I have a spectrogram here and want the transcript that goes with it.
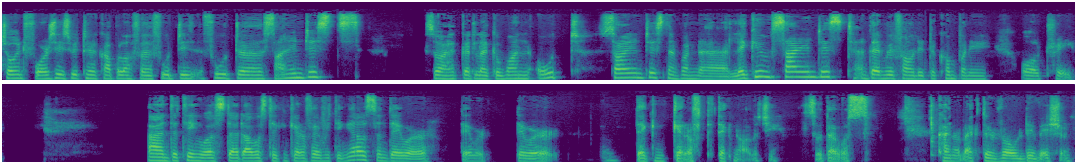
joined forces with a couple of uh, food food uh, scientists. So I got like a one oat scientist and one uh, legume scientist, and then we founded the company all three. And the thing was that I was taking care of everything else, and they were they were they were taking care of the technology. So that was kind of like the role division.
